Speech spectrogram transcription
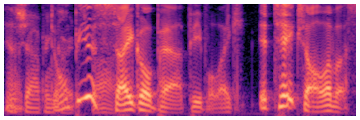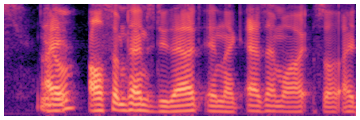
yeah, the shopping cart. don't be a psychopath, people. Like it takes all of us, you I, know. I'll sometimes do that, and like as I'm walking, so I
